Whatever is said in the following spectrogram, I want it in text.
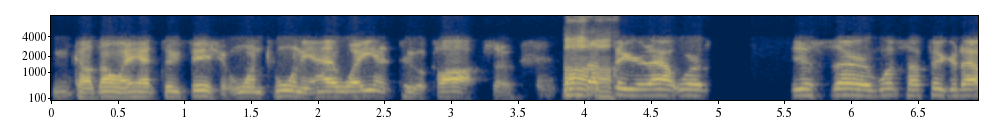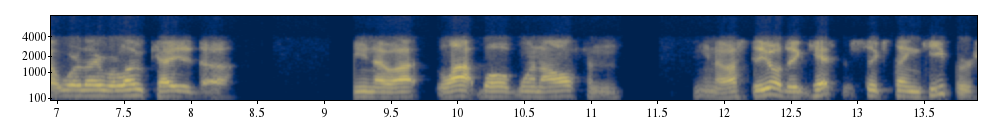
because I only had two fish at 120. I had weigh in at two o'clock. So once uh-uh. I figured out where, yes, sir, once I figured out where they were located, uh, you know, I light bulb went off and, you know, I still didn't catch the 16 keepers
